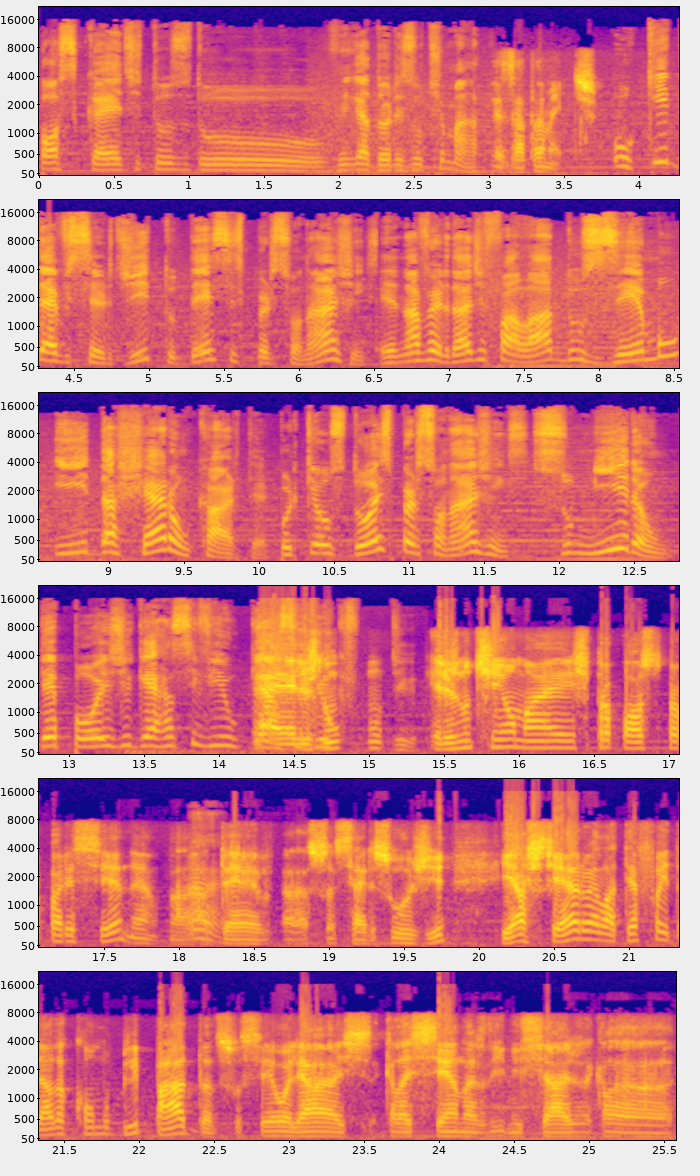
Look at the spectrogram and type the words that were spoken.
pós-créditos do Vingadores Ultimato. Exatamente. O que deve ser dito desses personagens é, na verdade, falar do Zemo e da Sharon Carter. Porque os dois personagens sumiram depois de Guerra Civil. Guerra É, eles Civil não, que- eles não tinham mais propósito pra aparecer, né? É. Até a sua série surgir. E a Cheryl, ela até foi dada como blipada. Se você olhar as- aquelas cenas iniciais, aquela.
